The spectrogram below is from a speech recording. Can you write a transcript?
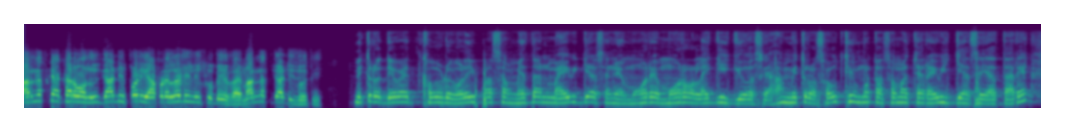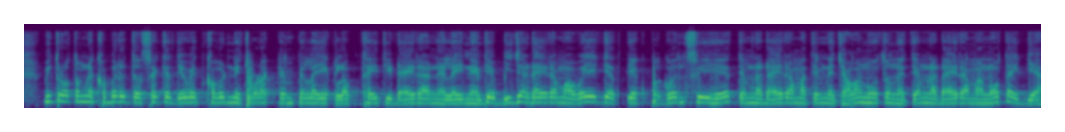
મારે નથી ક્યાં કરવાનું. એ ગાડી પડી આપણે લડી લઈશું બે ભાઈ. મારે નથી ગાડી જોતી મિત્રો દેવાયત ખવડ વળી પાછા મેદાનમાં આવી ગયા છે અને મોરે મોરો લાગી ગયો છે. હા, મિત્રો, સૌથી મોટા સમાચાર આવી ગયા છે અત્યારે. મિત્રો, તમને ખબર જ હશે કે દેવાયત ખવડની થોડાક ટાઈમ પહેલાં એક લપ થઈ હતી ડાયરાને લઈને. તે બીજા ડાયરામાં વહી ગયા, એક ભગવંતસિંહ છે તેમના ડાયરામાં તેમને જવાનું હતું ને તેમના ડાયરામાં નહોતા ગયા.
